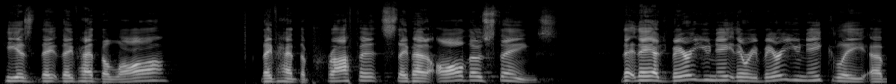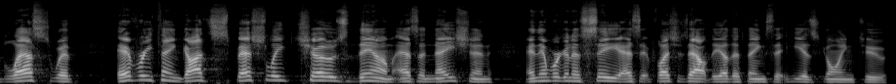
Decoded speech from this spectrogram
he is they, they've had the law, they've had the prophets, they've had all those things. They, they had very unique, they were very uniquely uh, blessed with everything. God specially chose them as a nation and then we're going to see as it fleshes out the other things that he is going to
